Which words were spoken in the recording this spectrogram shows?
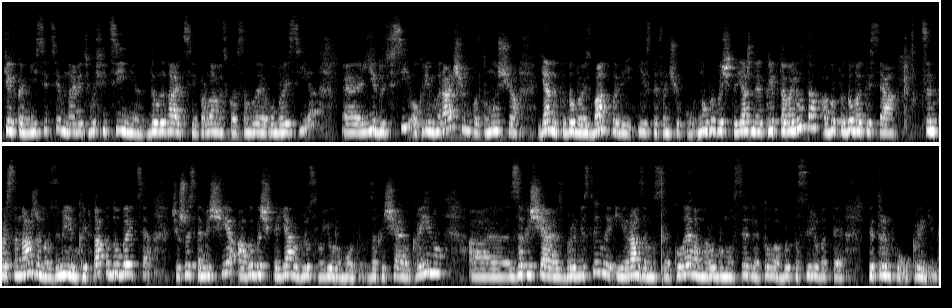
кілька місяців. Навіть в офіційні делегації парламентської асамблеї ОБСЄ е, їдуть всі, окрім Геращенко, тому що я не подобаюсь банковій і Стефанчуку. Ну, вибачте, я ж не криптовалюта, аби подобатися цим персонажам. Розумію, їм крипта подобається чи щось там іще. А вибачте, я роблю свою роботу, захищаю Україну, е, захищаю збройні сили і разом з колегами робимо все для того, аби посилювати підтримку України.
